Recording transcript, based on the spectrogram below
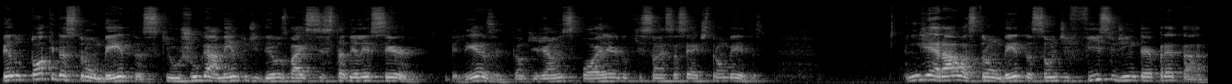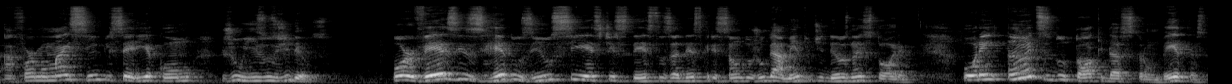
Pelo toque das trombetas que o julgamento de Deus vai se estabelecer. Beleza? Então aqui já é um spoiler do que são essas sete trombetas. Em geral, as trombetas são difíceis de interpretar. A forma mais simples seria como juízos de Deus. Por vezes reduziu-se estes textos à descrição do julgamento de Deus na história. Porém, antes do toque das trombetas,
